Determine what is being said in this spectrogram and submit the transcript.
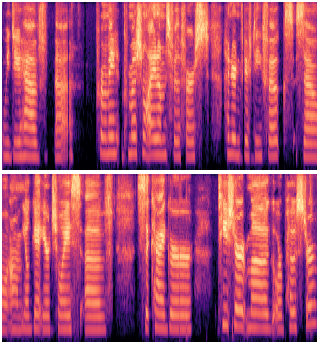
we do have uh, promotional items for the first 150 folks. So um, you'll get your choice of Sakai Sakaiger, t-shirt, mug, or poster.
